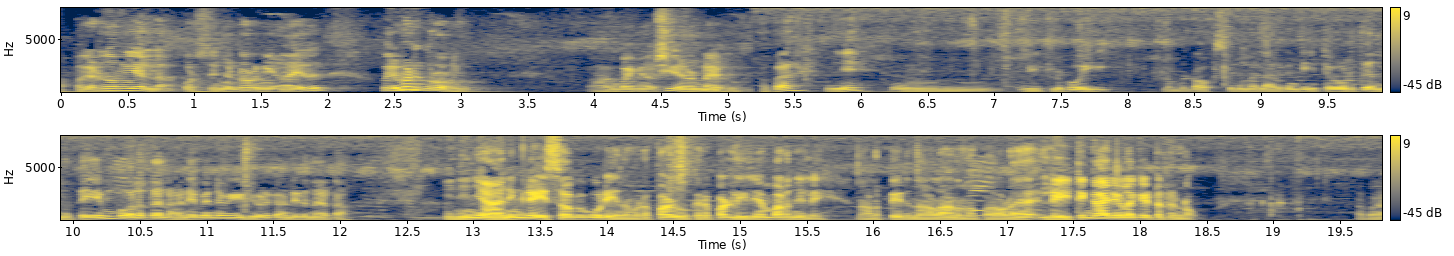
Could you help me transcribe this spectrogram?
അപ്പൊ കിടന്ന് ഉറങ്ങിയല്ല കുറച്ചും കണ്ട് ഉറങ്ങി. അതായത് ഒരു മണിക്കൂർ ഉറങ്ങി. ആകെ ഭയങ്കര ക്ഷീണം ഉണ്ടായിരുന്നു അപ്പം ഈ വീട്ടിൽ പോയി. നമ്മുടെ ഡോക്സിനും എല്ലാവർക്കും തീറ്റ കൊടുത്ത് എന്നത്തെയും പോലെ തന്നെയാണ് പിന്നെ വീഡിയോ എടുക്കാണ്ടിരുന്നത് കേട്ടോ. ഇനി ഞാനും ഗ്രേസും ഒക്കെ കൂടി നമ്മുടെ പഴുക്കര പള്ളിയിൽ ഞാൻ പറഞ്ഞില്ലേ നാളെ പെരുന്നാളാണെന്ന്. അപ്പോൾ അവിടെ ലൈറ്റും കാര്യങ്ങളൊക്കെ ഇട്ടിട്ടുണ്ടാവും. അപ്പോൾ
